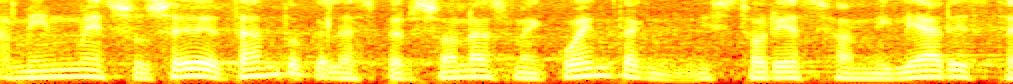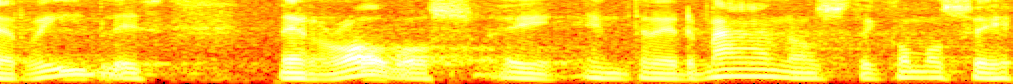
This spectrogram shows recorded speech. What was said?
a mí me sucede tanto que las personas me cuentan historias familiares terribles de robos eh, entre hermanos, de cómo se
